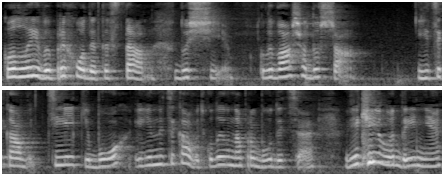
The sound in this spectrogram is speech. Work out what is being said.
Коли ви приходите в стан душі, коли ваша душа її цікавить тільки Бог, і її не цікавить, коли вона пробудеться, в якій годині,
